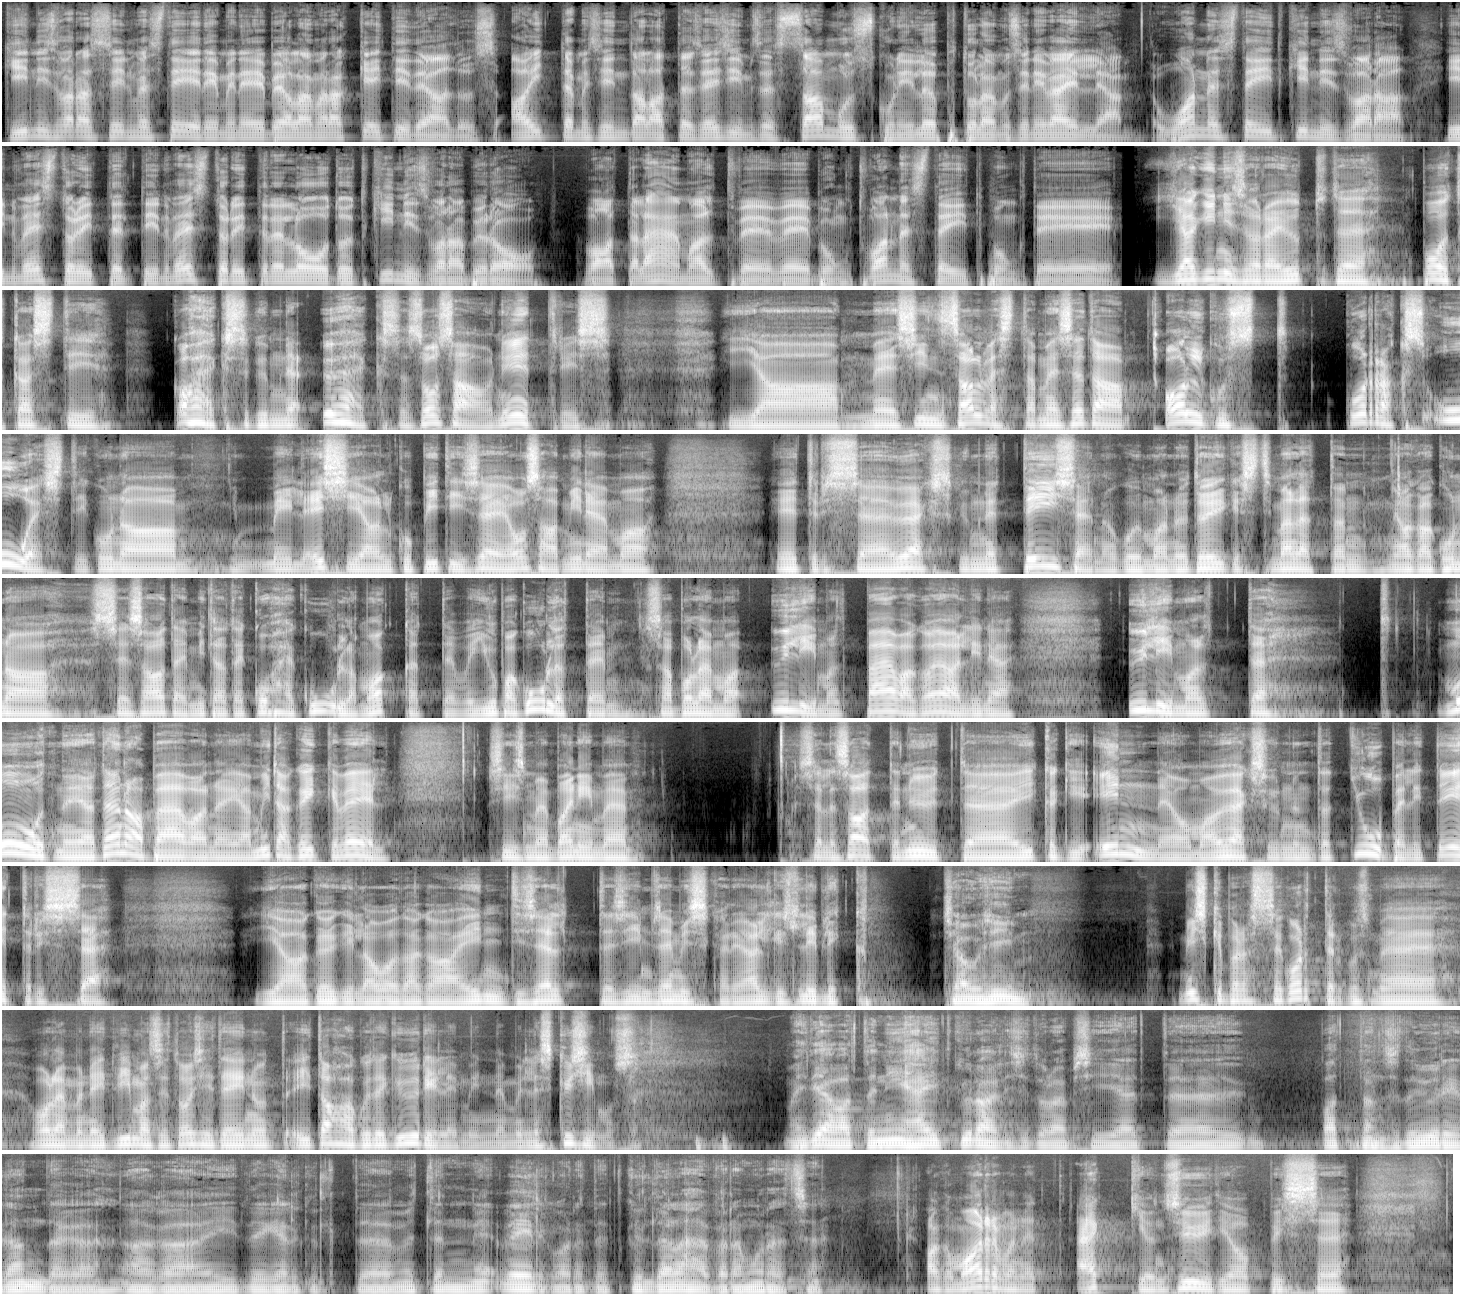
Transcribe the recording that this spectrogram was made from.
kinnisvarasse investeerimine ei pea olema raketiteadus, aitame sind alates esimesest sammust kuni lõpptulemuseni välja. One Estate kinnisvara, investoritelt investoritele loodud kinnisvarabüroo. vaata lähemalt www.onestate.ee. ja kinnisvarajuttude podcasti kaheksakümne üheksas osa on eetris ja me siin salvestame seda algust korraks uuesti, kuna meil esialgu pidi see osa minema eetrisse üheksakümne teisena, kui ma nüüd õigesti mäletan, aga kuna see saade, mida te kohe kuulama hakkate või juba kuulate, saab olema ülimalt päevakajaline, ülimalt moodne ja tänapäevane ja mida kõike veel, siis me panime selle saate nüüd äh, ikkagi enne oma üheksakümnendat juubelit eetrisse. ja köögilaua taga endiselt Siim Semiskar ja Algis Liblik. tšau, Siim miskipärast see korter, kus me oleme neid viimaseid osi teinud, ei taha kuidagi üürile minna, milles küsimus? Ma ei tea, vaata nii häid külalisi tuleb siia, et äh, pattan seda üürilanda, aga, aga ei, tegelikult äh, ma ütlen veel kord, et küll ta läheb, ära muretse. aga ma arvan, et äkki on süüdi hoopis äh,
